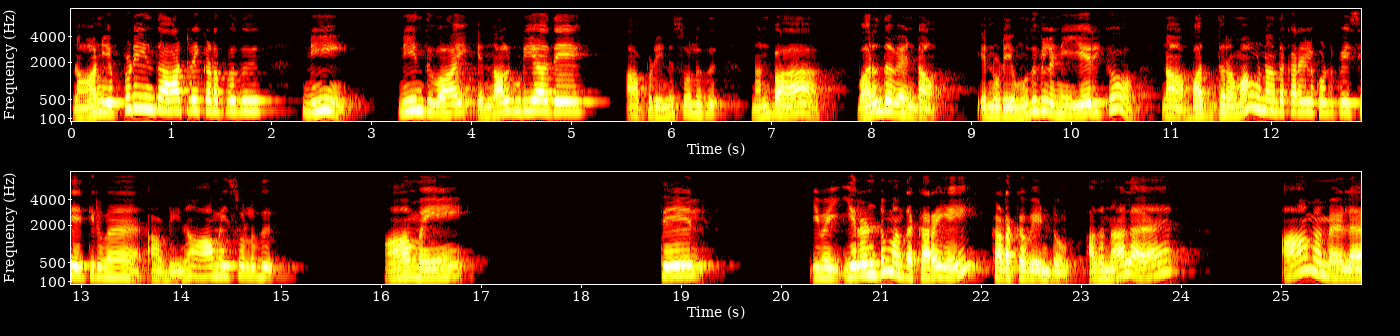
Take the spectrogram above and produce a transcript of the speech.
நான் எப்படி இந்த ஆற்றை கடப்பது? நீ நீந்துவாய் என்னால் முடியாதே அப்படின்னு சொல்லுது. நண்பா வருந்த வேண்டாம். என்னுடைய முதுகில் நீ ஏறிக்கோ நான் பத்திரமா உன்னை அந்த கரையில் கொண்டு போய் சேர்த்திருவேன் அப்படின்னு ஆமை சொல்லுது. ஆமை தேல் இவை இரண்டும் அந்த கரையை கடக்க வேண்டும். அதனால் ஆமை மேலே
